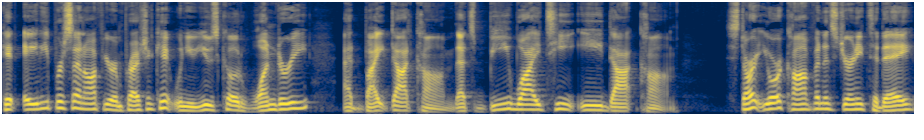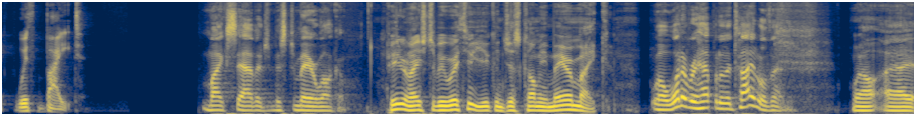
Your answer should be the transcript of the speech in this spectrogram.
Get 80% off your impression kit when you use code WONDERY at Byte.com. That's B-Y-T-E dot com. Start your confidence journey today with Byte. Mike Savage, Mr. Mayor, welcome. Peter, nice to be with you. You can just call me Mayor Mike. Well, whatever happened to the title then? Well, I,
